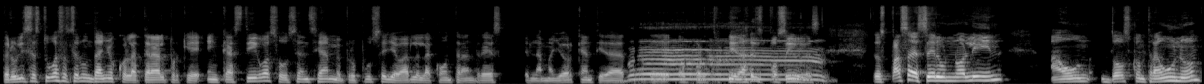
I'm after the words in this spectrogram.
Pero Ulises, tú vas a hacer un daño colateral porque en castigo a su ausencia me propuse llevarle la contra a Andrés en la mayor cantidad de oportunidades posibles. Entonces pasa de ser un all-in a un 2 contra 1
